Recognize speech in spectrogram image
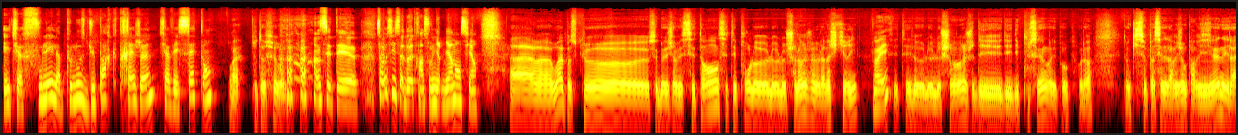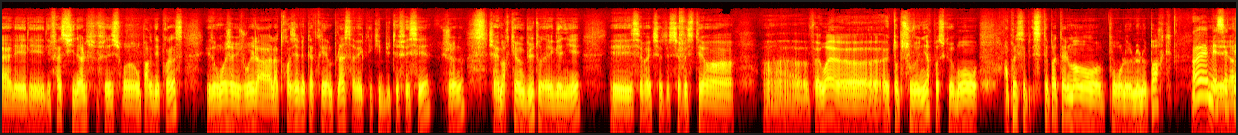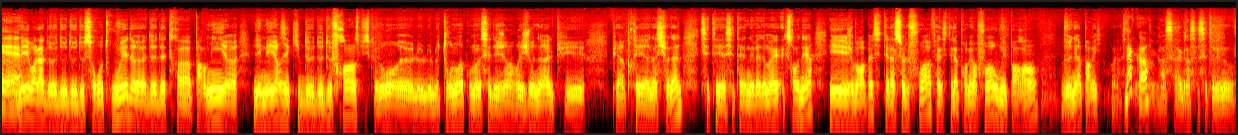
Et tu as foulé la pelouse du parc très jeune. Tu avais 7 ans. Ouais, tout à fait. Ouais. C'était ça aussi, ça doit être un souvenir bien ancien. Euh, ouais, parce que ben, j'avais 7 ans. C'était pour le, le, challenge La Vache qui rit. Oui. C'était le, le, challenge des, des, des poussins à l'époque, voilà. Donc, qui se passait dans la région parisienne et la, les, les, les, phases finales se faisaient sur, au Parc des Princes. Et donc moi, j'avais joué la, la troisième et quatrième place avec l'équipe du TFC jeune. J'avais marqué un but, on avait gagné. Et c'est vrai que c'est resté un euh, enfin ouais, euh, un top souvenir parce que bon, après c'était pas tellement pour le, le, parc. Ouais, mais c'était. Euh, mais voilà, de, de, de, se retrouver, d'être parmi les meilleures équipes de, France, puisque bon, le, le, tournoi commençait déjà régional, puis puis après national. C'était c'était un événement extraordinaire. Et je me rappelle, c'était la seule fois, enfin c'était la première fois où mes parents venait à Paris. D'accord. Grâce à, grâce à cet événement.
